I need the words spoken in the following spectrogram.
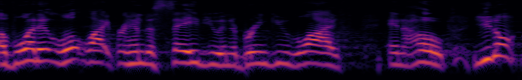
of what it looked like for him to save you and to bring you life and hope. You don't,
